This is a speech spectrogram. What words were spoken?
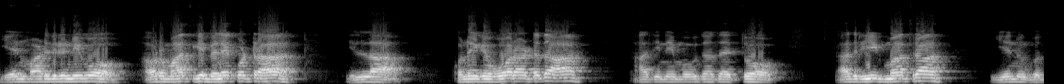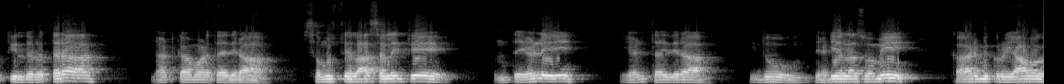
ಏನು ಮಾಡಿದ್ರಿ ನೀವು? ಅವ್ರ ಮಾತಿಗೆ ಬೆಲೆ ಕೊಟ್ರಾ? ಇಲ್ಲ. ಕೊನೆಗೆ ಹೋರಾಟದ ಆ ದಿನೇ ಮುಗ್ದದಾಯ್ತು. ಆದರೆ ಈಗ ಮಾತ್ರ ಏನು ಗೊತ್ತಿಲ್ದಿರೋ ಥರ ನಾಟಕ ಮಾಡ್ತಾ ಇದ್ದೀರಾ? ಸಂಸ್ಥೆ ಲಾಸ್ ಅಂತ ಹೇಳಿ ಹೇಳ್ತಾ ಇದ್ದೀರಾ? ಇದು ನಡೆಯಲ್ಲ ಸ್ವಾಮಿ. ಕಾರ್ಮಿಕರು ಯಾವಾಗ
